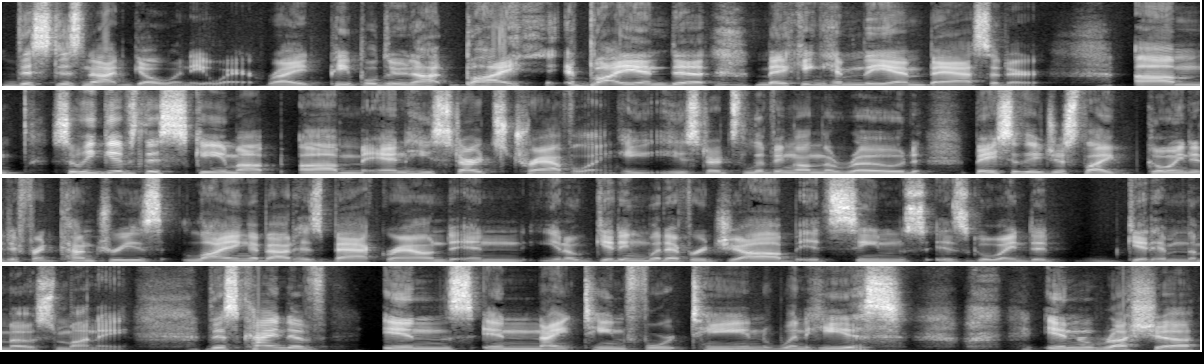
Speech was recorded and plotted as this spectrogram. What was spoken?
This does not go anywhere, right? People do not buy buy into making him the ambassador. Um, so he gives this scheme up, um, and he starts traveling. He he starts living on the road, basically just like going to different countries, lying about his background, and you know getting whatever job it seems is going to get him the most money. This kind of ends in 1914 when he is in Russia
